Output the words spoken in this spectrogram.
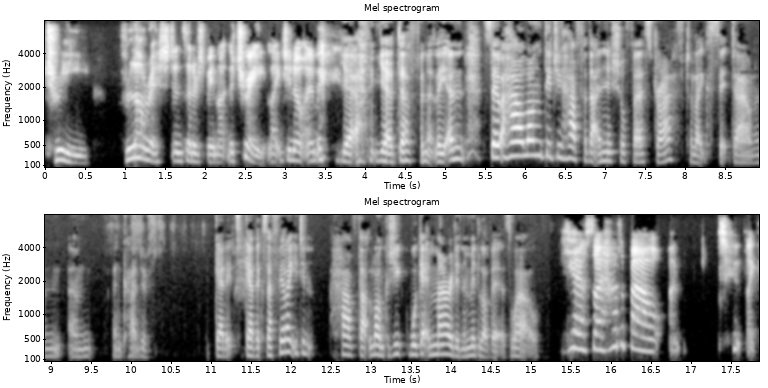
tree flourished instead of just being like the tree like do you know what i mean yeah yeah definitely and so how long did you have for that initial first draft to like sit down and and and kind of get it together? Because I feel like you didn't have that long because you were getting married in the middle of it as well. Yeah, so I had about um, two, like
